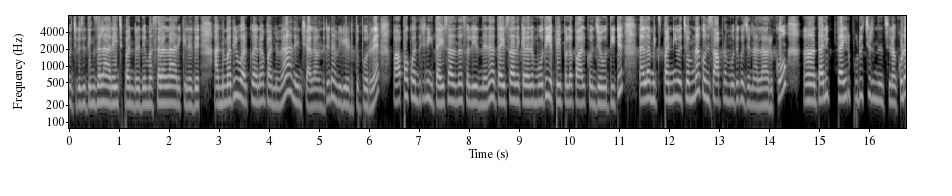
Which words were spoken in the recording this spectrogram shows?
கொஞ்சம் கொஞ்சம் திங்ஸ் எல்லாம் அரேஞ்ச் பண்ணுறது மசாலாலாம் அரைக்கிறது அந்த மாதிரி ஒர்க் வேணால் பண்ணுவேன். அதை இன்ஷால்லாம் வந்துட்டு நான் வீடியோ எடுத்து போடுறேன். பாப்பாவுக்கு வந்துட்டு நீங்கள் தயிர் சாதம் தான் சொல்லியிருந்தேன் தயிர் சாதம் கிளறும் போது எப்பயும் போல் பால் கொஞ்சம் ஊற்றிட்டு நல்லா மிக்ஸ் பண்ணி வச்சோம்னா கொஞ்சம் சாப்பிடும் போது கொஞ்சம் நல்லாயிருக்கும் தளி தயிர் பிடிச்சிருந்துச்சுன்னா கூட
